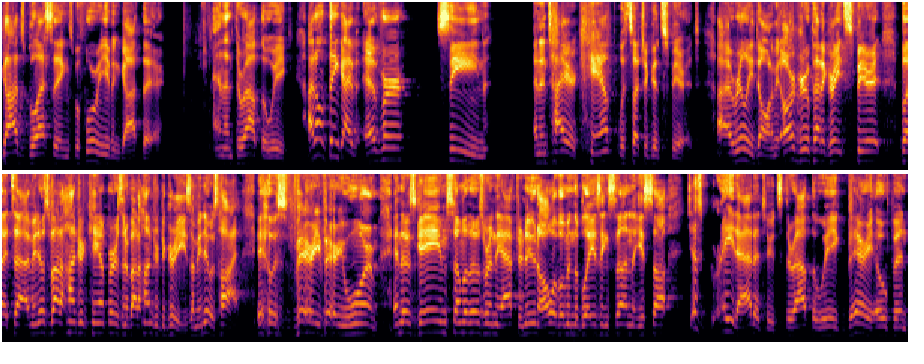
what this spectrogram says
God's blessings before we even got there. And then throughout the week. I don't think I've ever seen an entire camp with such a good spirit. I really don't. I mean, our group had a great spirit, but uh, I mean, it was about 100 campers and about 100 degrees. I mean, it was hot. It was very, very warm. And those games, some of those were in the afternoon, all of them in the blazing sun that you saw. Just great attitudes throughout the week, very open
